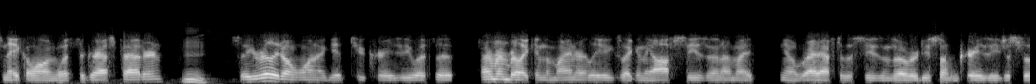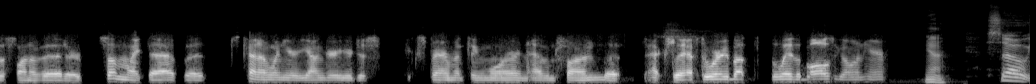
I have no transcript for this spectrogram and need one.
snake along with the grass pattern. Mm. So you really don't want to get too crazy with it. I remember like in the minor leagues, like in the off season, I might, you know, right after the season's over, do something crazy just for the fun of it or something like that. But it's kind of when you're younger, you're just experimenting more and having fun, but actually have to worry about the way the ball's going here. Yeah. So,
